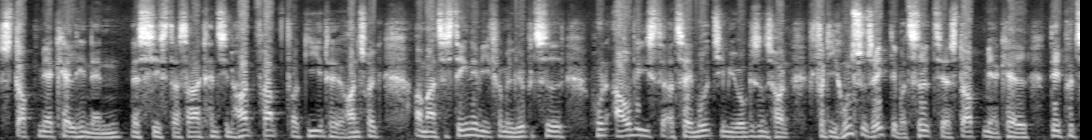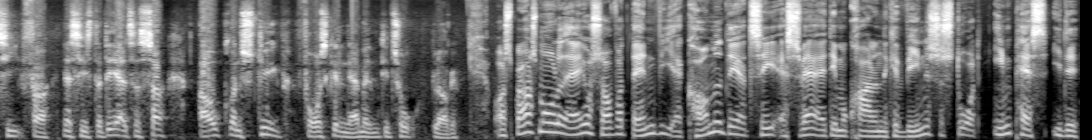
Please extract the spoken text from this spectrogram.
stop med at kalde hinanden nazister. Så rakte han sin hånd frem for at give et øh, håndtryk, og Martha Stenevi fra Miljøpartiet, hun afviste at tage imod Jimmy Åkessons hånd, fordi hun synes ikke, det var tid til at stoppe med at kalde det parti for nazister. Det er altså så afgrundsdyb forskellen er mellem de to blokke. Og spørgsmålet er jo så, hvordan vi er kommet dertil, at Sverigedemokraterne kan vinde så stort indpas i, det,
